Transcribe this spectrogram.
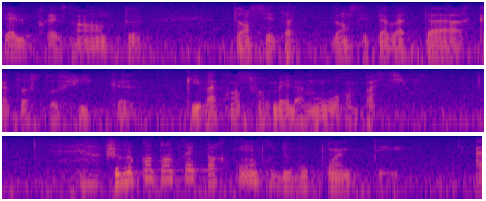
celle présente dans cet, dans cet avatar catastrophique qui va transformer l'amour en passion. Je me contenterai par contre de vous pointer, à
